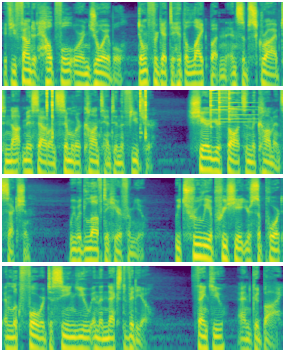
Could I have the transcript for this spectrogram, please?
If you found it helpful or enjoyable, don't forget to hit the like button and subscribe to not miss out on similar content in the future. Share your thoughts in the comments section. We would love to hear from you. We truly appreciate your support and look forward to seeing you in the next video. Thank you and goodbye.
